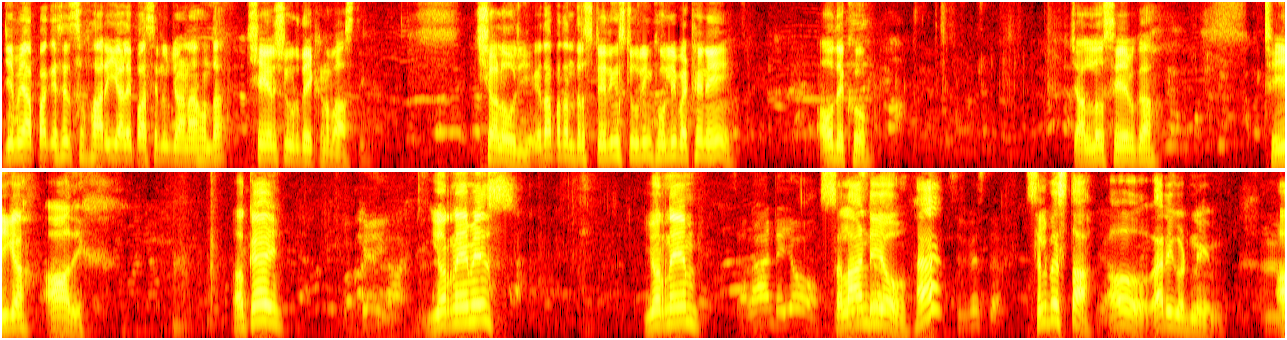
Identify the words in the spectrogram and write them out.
ਜਿਵੇਂ ਆਪਾਂ ਕਿਸੇ ਸਫਾਰੀ ਵਾਲੇ ਪਾਸੇ ਨੂੰ ਜਾਣਾ ਹੁੰਦਾ ਸ਼ੇਰ ਸ਼ੂਰ ਦੇਖਣ ਵਾਸਤੇ। ਚਲੋ ਜੀ ਇਹ ਤਾਂ ਪਤੰਦਰ ਸਟੀਅਰਿੰਗ ਸਟੂਰਿੰਗ ਖੋਲੀ ਬੈਠੇ ਨੇ। ਆਓ ਦੇਖੋ। ਚੱਲੋ ਸੇਵਗਾ ਠੀਕ ਆ ਆ ਦੇਖ। ਓਕੇ ਯੋਰ ਨੇਮ ਇਜ਼ ਯੋਰ ਨੇਮ. ਸਲਾਂਡੀਓ ਹੈ Sylvester. Sylvester oh very good name ਆ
